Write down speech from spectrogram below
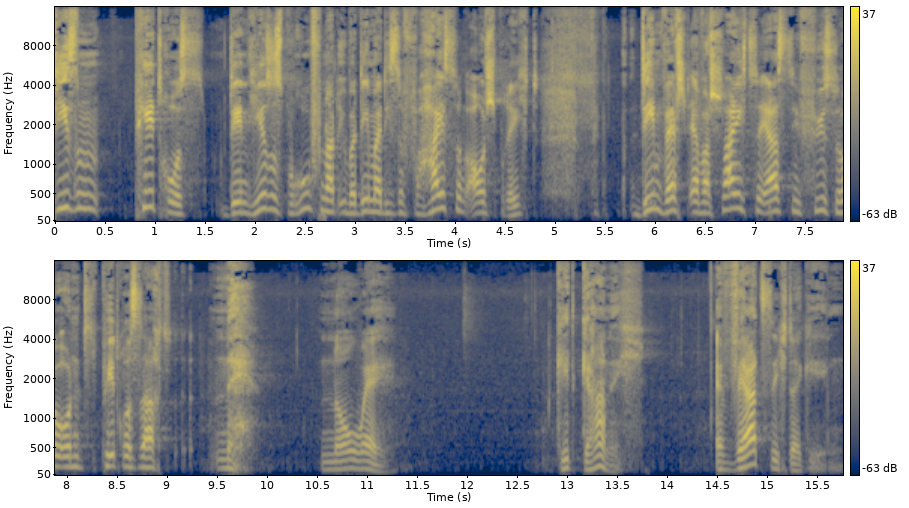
diesem Petrus, den Jesus berufen hat, über dem er diese Verheißung ausspricht, dem wäscht er wahrscheinlich zuerst die Füße und Petrus sagt, nee, no way. Geht gar nicht. Er wehrt sich dagegen.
